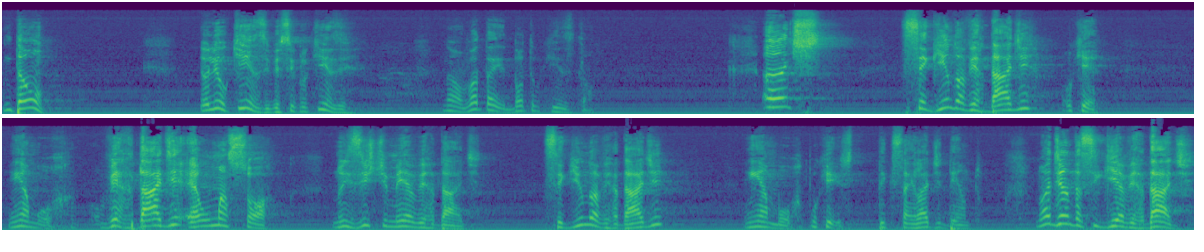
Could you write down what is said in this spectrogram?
Então, eu li o 15, versículo 15. Não, bota aí, bota o 15 então. Antes, seguindo a verdade, o que? Em amor. Verdade é uma só. Não existe meia verdade. Seguindo a verdade em amor. Porque isso tem que sair lá de dentro. Não adianta seguir a verdade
